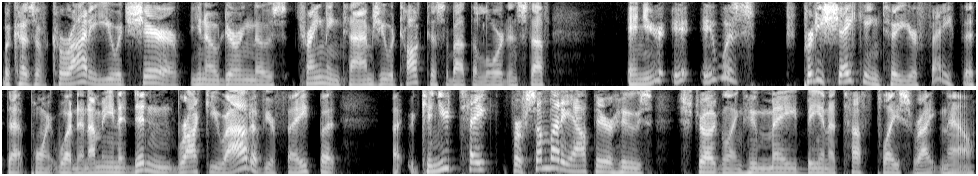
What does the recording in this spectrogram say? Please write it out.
because of karate. You would share, you know, during those training times, you would talk to us about the Lord and stuff, and you're it, it was pretty shaking to your faith at that point, wasn't it? I mean, it didn't rock you out of your faith, but uh, can you take for somebody out there who's struggling, who may be in a tough place right now?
